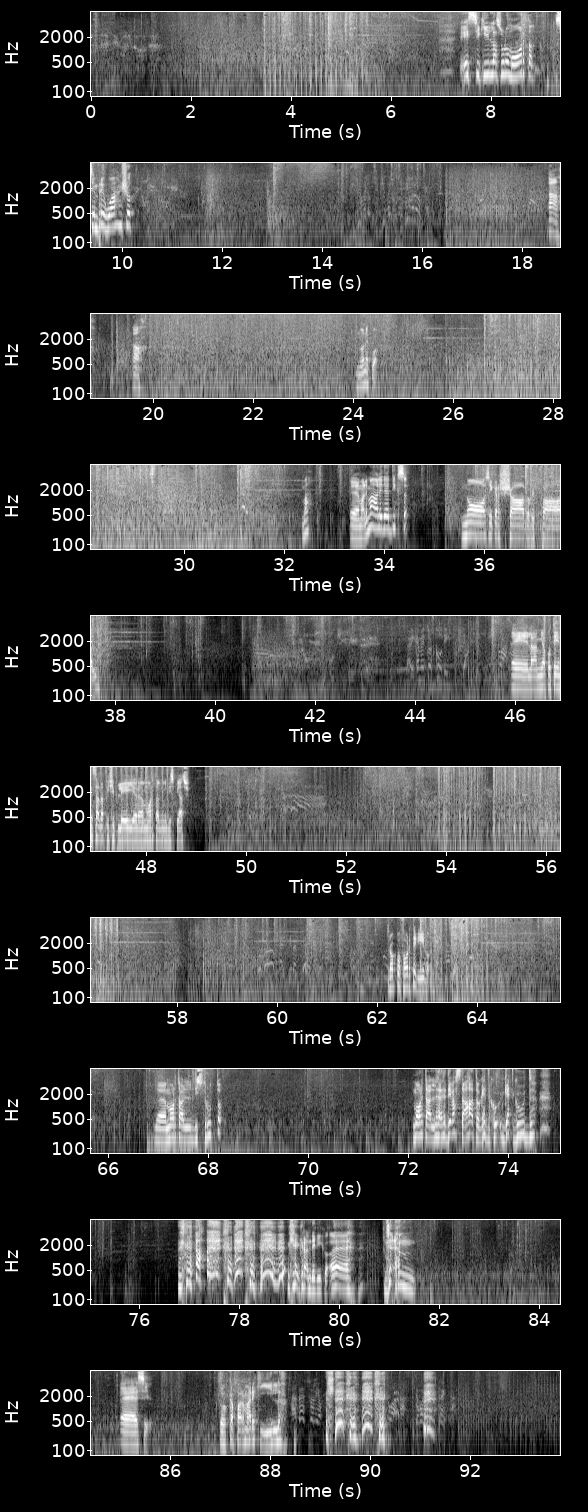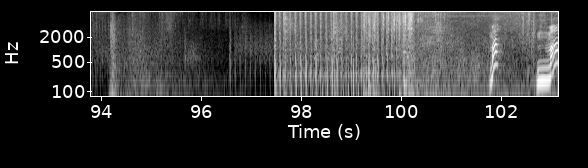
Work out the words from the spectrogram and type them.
E si killa solo Mortal. Sempre one shot. Ah. Non è qua. Ma? Eh, male male, Deddix. No, sei crashato, che palle. Eh, la mia potenza da PC player, Mortal, mi dispiace. Troppo forte Rivo. Eh, Mortal distrutto. Mortal devastato. Get, get good. che grande Rico. Eh. ehm. Eh sì. Tocca farmare kill. Adesso li ho Situata. Devo essere stretta. Ma? Ma?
